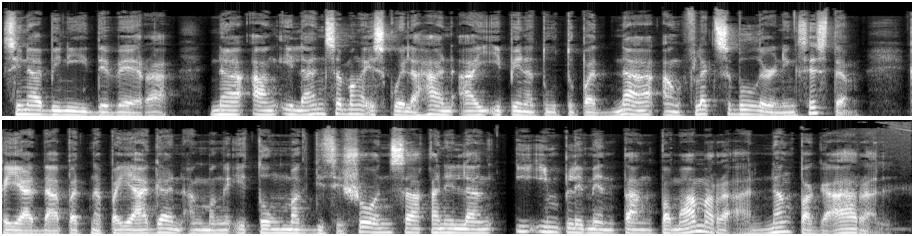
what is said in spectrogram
Sinabi ni De Vera na ang ilan sa mga eskwelahan ay ipinatutupad na ang flexible learning system, kaya dapat napayagan ang mga itong magdesisyon sa kanilang iimplementang pamamaraan ng pag-aaral.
